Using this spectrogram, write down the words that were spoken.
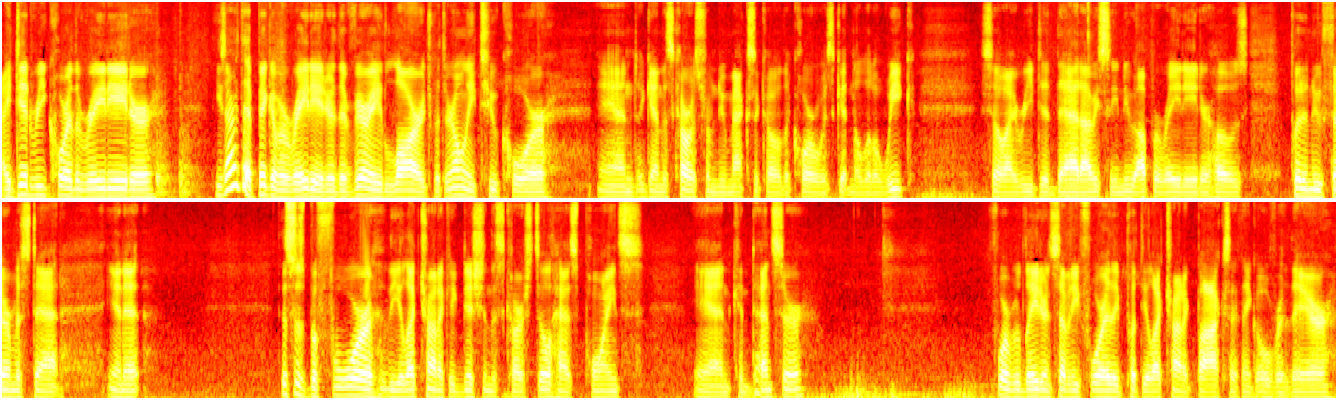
I did recore the radiator. These aren't that big of a radiator. They're very large, but they're only two core. And again, this car was from New Mexico. The core was getting a little weak. So I redid that. Obviously, new upper radiator hose. Put a new thermostat in it. This was before the electronic ignition. This car still has points and condenser. Ford would later in 74, they put the electronic box, I think, over there,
